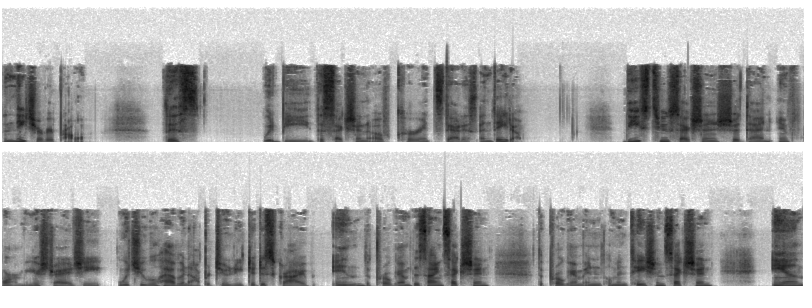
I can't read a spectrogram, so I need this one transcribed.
the nature of your problem. This would be the section of current status and data. These two sections should then inform your strategy, which you will have an opportunity to describe in the program design section, the program implementation section, and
